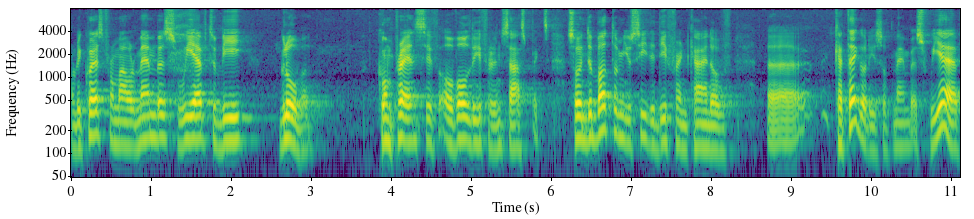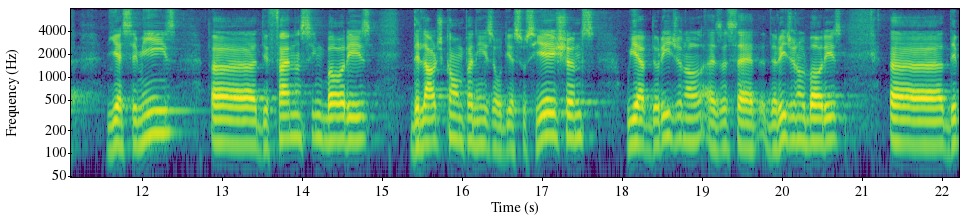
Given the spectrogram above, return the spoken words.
on request from our members, we have to be global, comprehensive of all different aspects. So in the bottom, you see the different kind of uh, categories of members. We have the SMEs, uh, the financing bodies, the large companies or the associations. We have the regional, as I said, the regional bodies, uh, the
